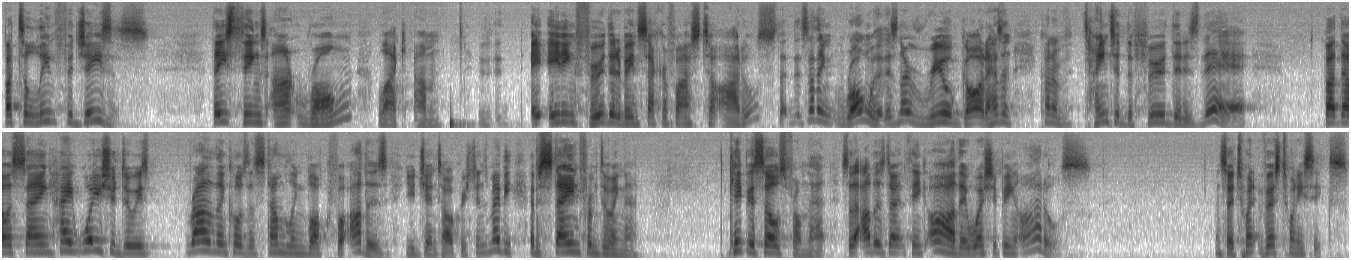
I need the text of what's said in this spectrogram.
but to live for Jesus. These things aren't wrong, like um, eating food that had been sacrificed to idols. There's nothing wrong with it. There's no real God. It hasn't kind of tainted the food that is there. But they were saying, hey, what you should do is rather than cause a stumbling block for others, you Gentile Christians, maybe abstain from doing that. Keep yourselves from that so that others don't think, oh, they're worshipping idols. And so, 20, verse 26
